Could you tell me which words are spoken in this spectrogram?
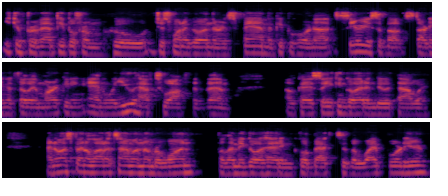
you can prevent people from who just want to go in there and spam and people who are not serious about starting affiliate marketing and what you have to offer them. Okay, so you can go ahead and do it that way. I know I spent a lot of time on number one, but let me go ahead and go back to the whiteboard here.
